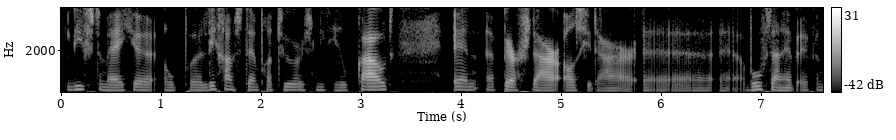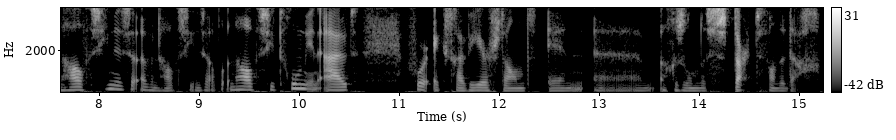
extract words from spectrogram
Liefst een beetje op uh, lichaamstemperatuur, is niet heel koud. En pers daar, als je daar behoefte aan hebt, even een halve sinaasappel, een halve sinaasappel, een halve citroen in uit. Voor extra weerstand en ehm, een gezonde start van de dag.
